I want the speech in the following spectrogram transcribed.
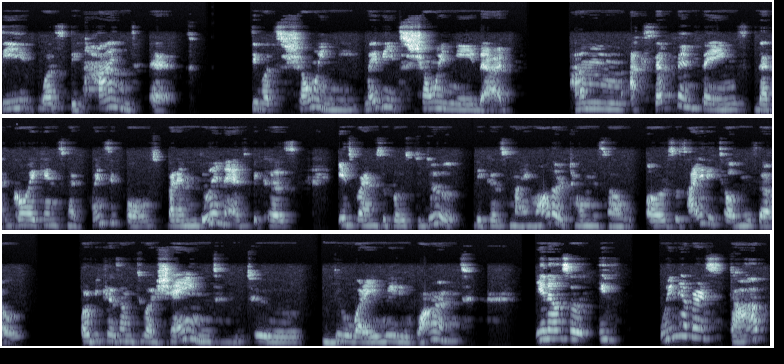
see what's behind it, see what's showing me. Maybe it's showing me that I'm accepting things that go against my principles, but I'm doing it because it's what I'm supposed to do, because my mother told me so, or society told me so, or because I'm too ashamed to do what I really want. You know, so if we never stop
